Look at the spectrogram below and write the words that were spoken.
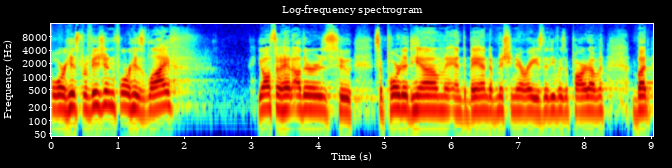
for his provision for his life. He also had others who supported him and the band of missionaries that he was a part of. But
